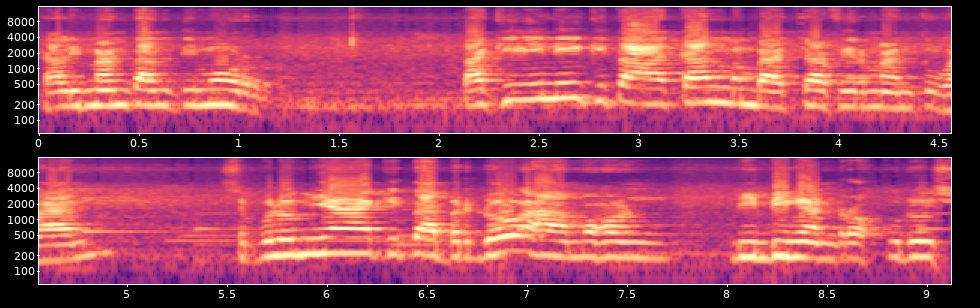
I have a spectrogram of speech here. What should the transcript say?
Kalimantan Timur. Pagi ini kita akan membaca firman Tuhan. Sebelumnya kita berdoa mohon bimbingan Roh Kudus.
